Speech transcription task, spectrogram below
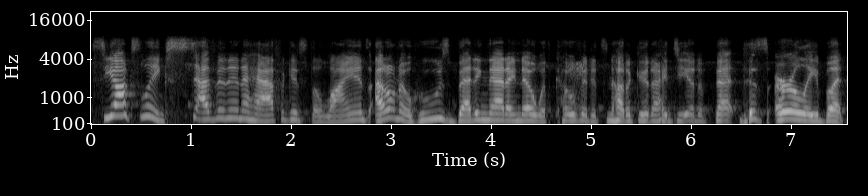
Seahawks link seven and a half against the Lions. I don't know who's betting that. I know with COVID, it's not a good idea to bet this early, but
